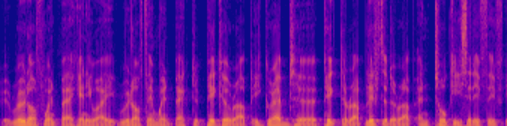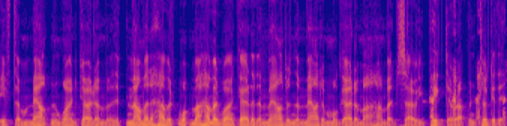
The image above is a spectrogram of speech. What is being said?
Rudolph went back anyway. Rudolph then went back to pick her up. He grabbed her, picked her up, lifted her up, and took. He said, "If if, if the mountain won't go to Muhammad, Muhammad won't go to the mountain. The mountain will go to Muhammad." So he picked her up and took her there.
